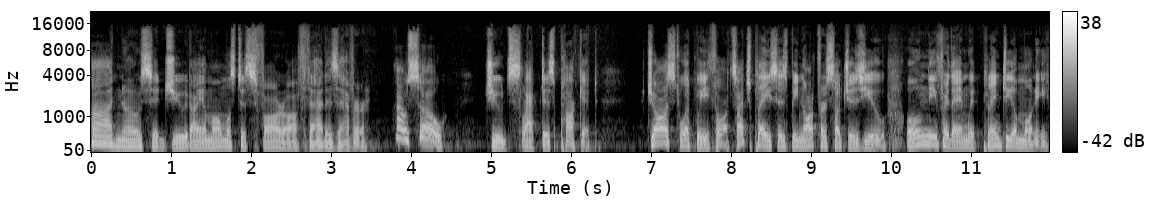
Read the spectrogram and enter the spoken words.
Ah, no, said Jude. I am almost as far off that as ever. How so? Jude slapped his pocket. Just what we thought. Such places be not for such as you, only for them with plenty of money.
